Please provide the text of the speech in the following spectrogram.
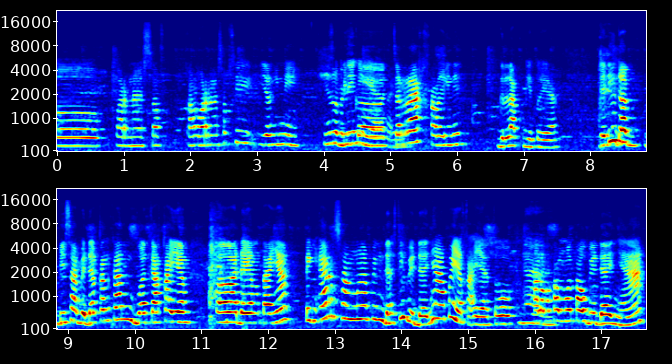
eh, warna soft. Kalau warna soft sih yang ini. Ini Seperti lebih ini ke ya, ya? cerah kalau ini gelap gitu ya. Jadi udah bisa bedakan kan buat kakak yang eh, ada yang tanya pink air sama pink dusty bedanya apa ya kak? Ya tuh. Nah. kalau kakak mau tahu bedanya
